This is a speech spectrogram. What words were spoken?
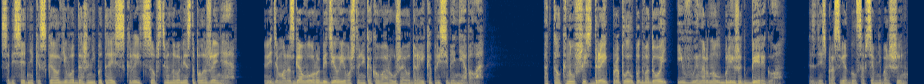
Собеседник искал его, даже не пытаясь скрыть собственного местоположения. Видимо, разговор убедил его, что никакого оружия у Дрейка при себе не было. Оттолкнувшись, Дрейк проплыл под водой и вынырнул ближе к берегу. Здесь просвет был совсем небольшим.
